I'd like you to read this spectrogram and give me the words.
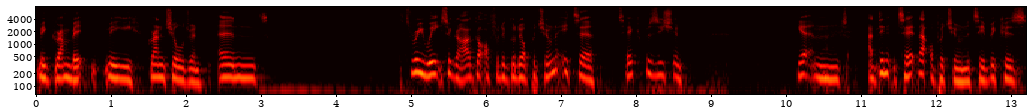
me grandbit, me grandchildren. And three weeks ago, I got offered a good opportunity to take a position. Yeah, and I didn't take that opportunity because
